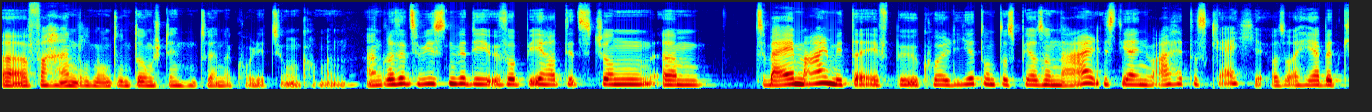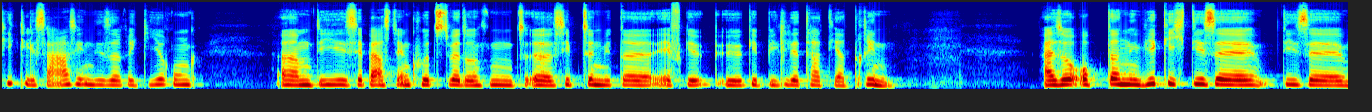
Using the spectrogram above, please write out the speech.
äh, verhandeln und unter Umständen zu einer Koalition kommen. Andererseits wissen wir, die ÖVP hat jetzt schon ähm, zweimal mit der FPÖ koaliert und das Personal ist ja in Wahrheit das gleiche. Also Herbert Kickl saß in dieser Regierung, ähm, die Sebastian Kurz 2017 mit der FPÖ gebildet hat, ja drin. Also ob dann wirklich diese, diese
